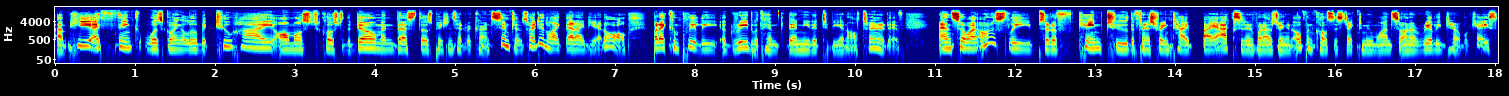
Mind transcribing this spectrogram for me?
Um, he, I think, was going a little bit too high, almost close to the dome, and thus those patients had recurrent symptoms. So I didn't like that idea at all. But I completely agreed with him that there needed to be an alternative. And so I honestly sort of came to the fenestrating type by accident when I was doing an open cholecystectomy once on a really terrible case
